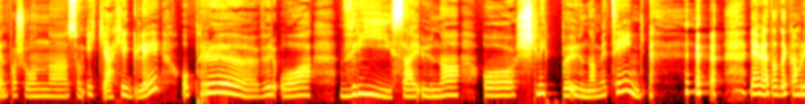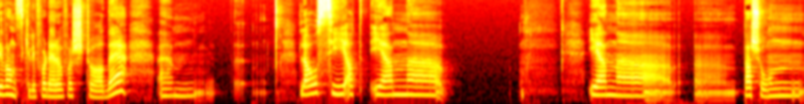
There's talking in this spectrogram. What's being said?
En person uh, som ikke er hyggelig, og prøver å vri seg unna og slippe unna med ting. Jeg vet at det kan bli vanskelig for dere å forstå det. Um, la oss si at en uh, en uh, person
